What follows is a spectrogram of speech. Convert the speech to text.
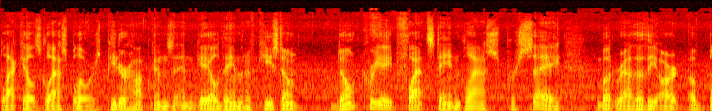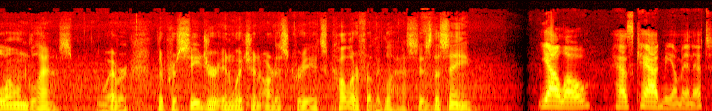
Black Hills glassblowers Peter Hopkins and Gail Damon of Keystone don't create flat stained glass per se, but rather the art of blown glass. However, the procedure in which an artist creates color for the glass is the same. Yellow has cadmium in it,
